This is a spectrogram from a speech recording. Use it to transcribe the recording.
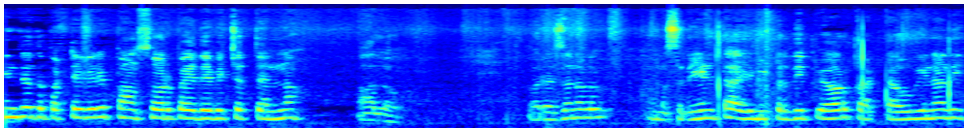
ਇਹਦੇ ਦੁਪੱਟੇ ਵੀਰੇ 500 ਰੁਪਏ ਦੇ ਵਿੱਚ ਤਿੰਨ। ਆ ਲਓ। ਓਰੀਜਨਲ ਮਸਲੀਨ 2.5 ਮੀਟਰ ਦੀ ਪਿਓਰ ਕੱਟ ਆਊਗੀ ਇਹਨਾਂ ਦੀ।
